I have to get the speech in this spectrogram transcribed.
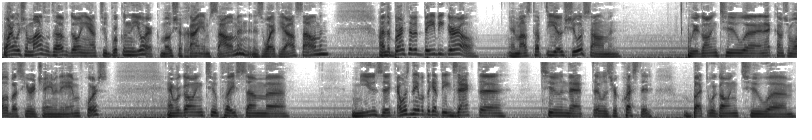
Want to wish a mazel tov going out to Brooklyn, New York, Moshe Chaim Solomon and his wife Yael Solomon on the birth of a baby girl. And mazel tov to Yoshua Solomon. We're going to, uh, and that comes from all of us here at JM in the AM, of course. And we're going to play some uh, music. I wasn't able to get the exact uh, tune that was requested, but we're going to um,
